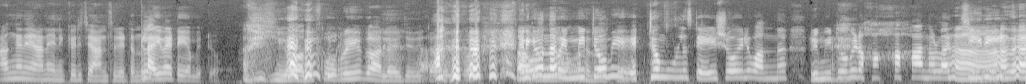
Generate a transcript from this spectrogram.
അങ്ങനെയാണ് എനിക്കൊരു ചാൻസ് കിട്ടുന്നത്. ലൈവായിട്ട് ചെയ്യാൻ പറ്റുമോ അയ്യോ അത് കുറേ കാലമായി എനിക്ക് വന്ന റിമിറ്റോമി ടോമി ഏറ്റവും കൂടുതൽ സ്റ്റേജ് ഷോയിൽ വന്ന് റിമിറ്റോമിയുടെ ടോമിയുടെ ഹ എന്നുള്ള ചിരി. അതാ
